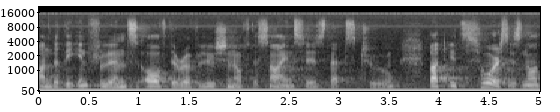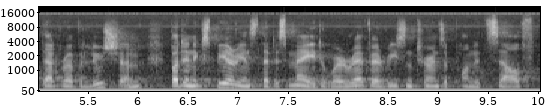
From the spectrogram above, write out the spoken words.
under the influence of the revolution of the sciences, that's true, but its source is not that revolution, but an experience that is made wherever reason turns upon itself,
